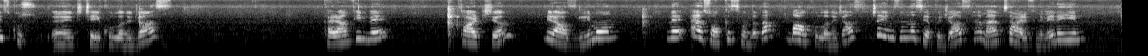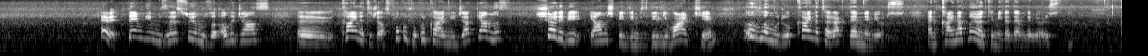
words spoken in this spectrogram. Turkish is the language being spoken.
Hibiskus e, çiçeği kullanacağız. Karanfil ve tarçın, biraz limon ve en son kısmında da bal kullanacağız. Çayımızı nasıl yapacağız? Hemen tarifini vereyim. Evet, demliğimizi, suyumuzu alacağız. Ee, kaynatacağız. Fokur fokur kaynayacak. Yalnız şöyle bir yanlış bildiğimiz bilgi var ki ıhlamuru kaynatarak demlemiyoruz. Yani kaynatma yöntemiyle demlemiyoruz.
